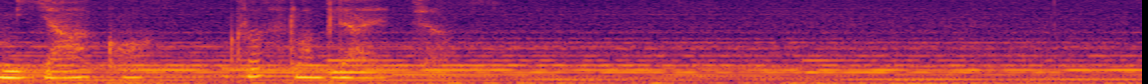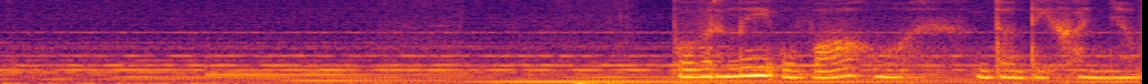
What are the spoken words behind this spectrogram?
м'яко розслабляється. Поверни увагу до дихання.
